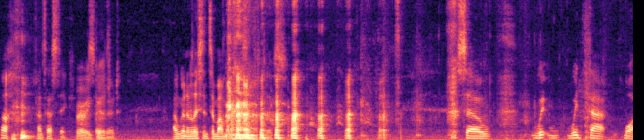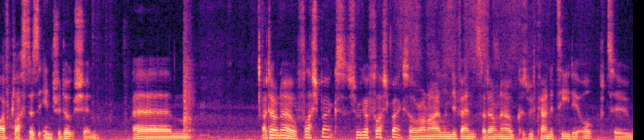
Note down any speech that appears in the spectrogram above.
Oh, fantastic! Very so good. I'm going to listen to Mama after this. So, with, with that, what I've classed as introduction, um, I don't know. Flashbacks? Should we go flashbacks or on island events? I don't know because we've kind of teed it up to.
